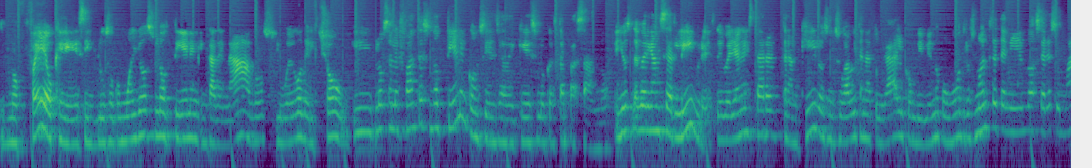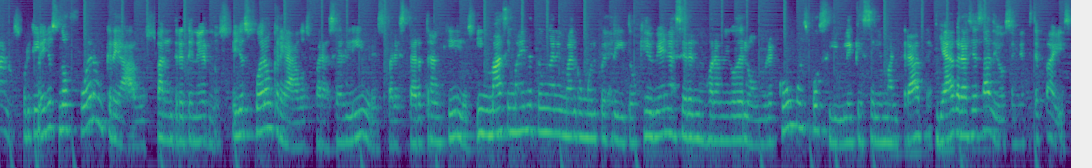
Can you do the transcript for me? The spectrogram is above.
lo feo que es, incluso como ellos lo tienen encadenados luego del show. Y los elefantes no tienen conciencia de qué es lo que está pasando. Ellos deberían ser libres, deberían estar tranquilos en su hábitat natural, conviviendo con otros, no entreteniendo a seres humanos, porque ellos no fueron creados para entretenernos, ellos fueron creados para ser libres, para estar tranquilos. Y más, imagínate un animal como el perrito que viene a ser el mejor amigo del hombre. ¿Cómo es posible que se le maltrate? Ya gracias a Dios en este país,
